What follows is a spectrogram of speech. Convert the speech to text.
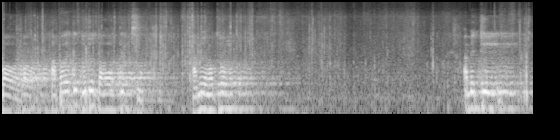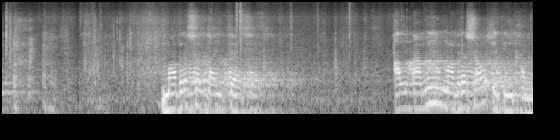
বাবা আপনাদেরকে দুটো দাওয়াত দিচ্ছি। আমি প্রথম আমি একটি মাদ্রাসার দায়িত্বে আছি। আল আমি মাদ্রাসাও এতিমখানা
